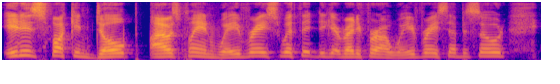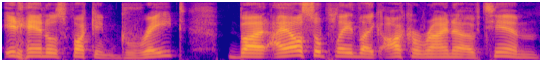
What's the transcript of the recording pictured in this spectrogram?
It is fucking dope. I was playing Wave Race with it to get ready for our Wave Race episode. It handles fucking great, but I also played like Ocarina of Time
